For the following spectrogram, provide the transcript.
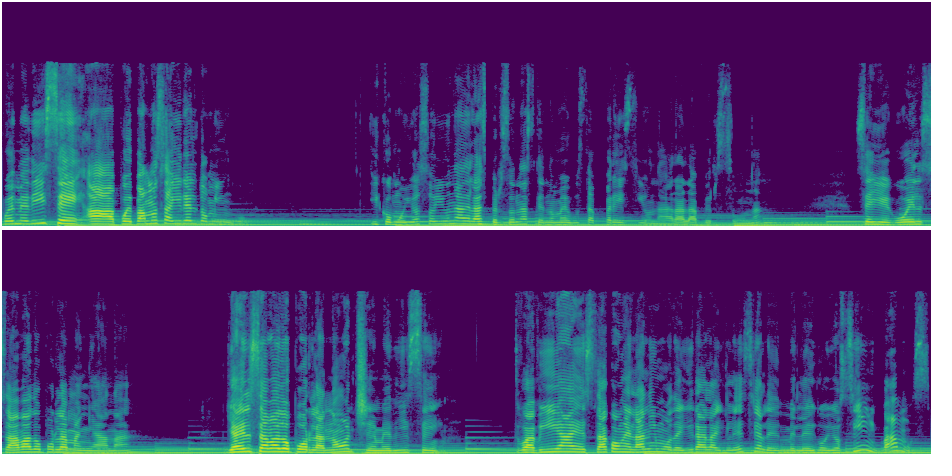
Pues me dice, ah, pues vamos a ir el domingo. Y como yo soy una de las personas que no me gusta presionar a la persona, se llegó el sábado por la mañana. Ya el sábado por la noche me dice, ¿todavía está con el ánimo de ir a la iglesia? Le, le digo yo, sí, vamos.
